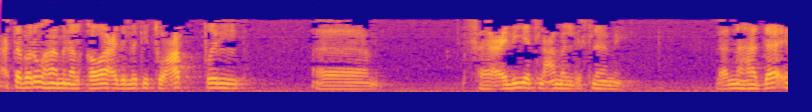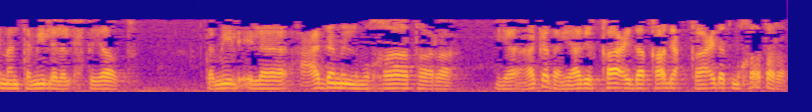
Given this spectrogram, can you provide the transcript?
اعتبروها من القواعد التي تعطل آه، فاعلية العمل الإسلامي لأنها دائما تميل إلى الاحتياط تميل إلى عدم المخاطرة. هي هكذا هي هذه القاعدة قاعدة مخاطرة.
